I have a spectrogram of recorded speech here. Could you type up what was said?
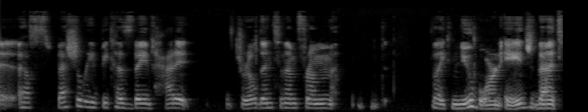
uh, especially because they've had it drilled into them from like newborn age that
